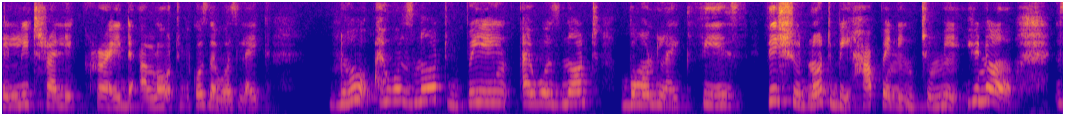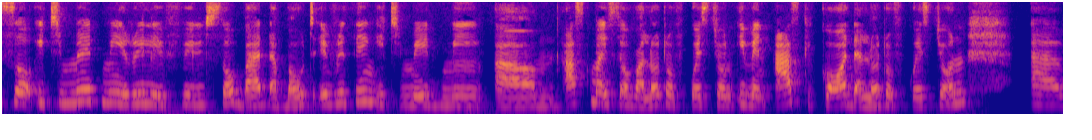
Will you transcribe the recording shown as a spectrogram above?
I literally cried a lot because I was like, no, I was not being, I was not born like this. This should not be happening to me you know. So it made me really feel so bad about everything. It made me um, ask myself a lot of questions even ask god a lot of questions uh,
